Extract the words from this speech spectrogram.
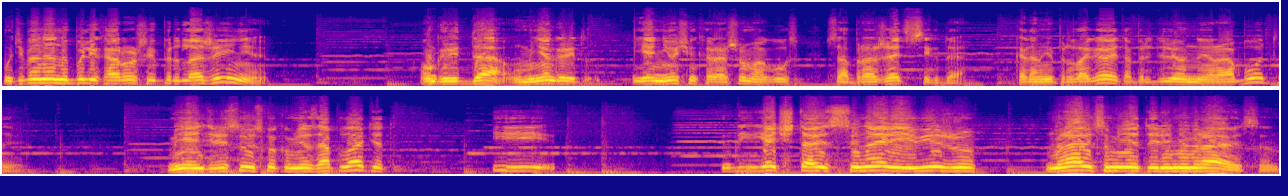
у тебя, наверное, были хорошие предложения. Он говорит, да, у меня, говорит, я не очень хорошо могу соображать всегда. Когда мне предлагают определенные работы, меня интересует, сколько мне заплатят, и я читаю сценарий и вижу, нравится мне это или не нравится.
